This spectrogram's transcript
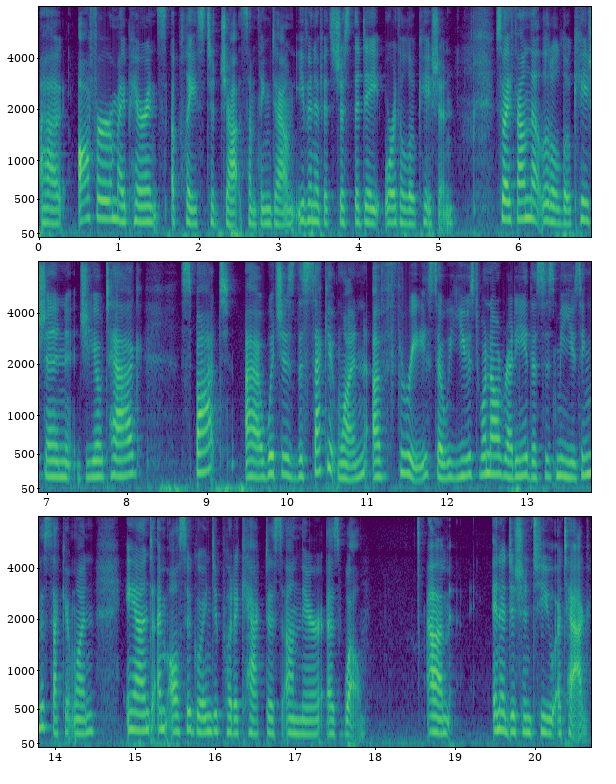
uh, offer my parents a place to jot something down, even if it's just the date or the location. So I found that little location geotag spot, uh, which is the second one of three. So we used one already. This is me using the second one. And I'm also going to put a cactus on there as well. Um, in addition to a tag.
